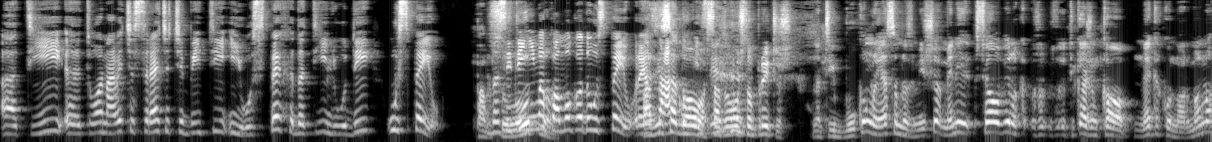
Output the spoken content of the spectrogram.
a, ti, e, tvoja najveća sreća će biti i uspeh, da ti ljudi uspeju. Pa, Da si ti njima pomogao da uspeju. Real Pazi tako, sad ovo, sad ovo što pričaš. Znači, bukvalno ja sam razmišljao, meni sve ovo bilo, ti kažem, kao nekako normalno,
